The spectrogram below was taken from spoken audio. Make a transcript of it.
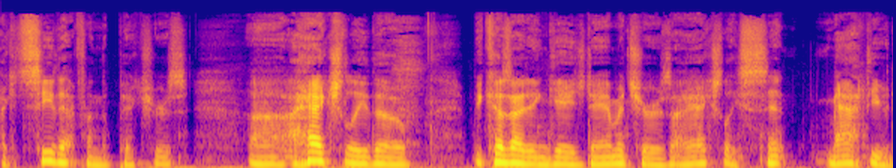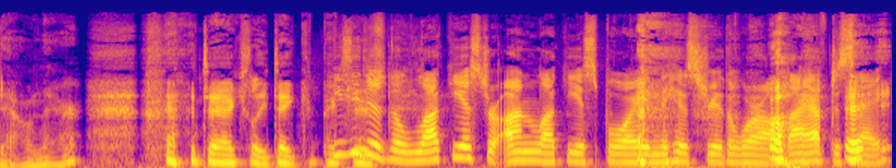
I could see that from the pictures. Uh, I actually, though, because I'd engaged amateurs, I actually sent Matthew down there to actually take pictures. He's either the luckiest or unluckiest boy in the history of the world, I have to say.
